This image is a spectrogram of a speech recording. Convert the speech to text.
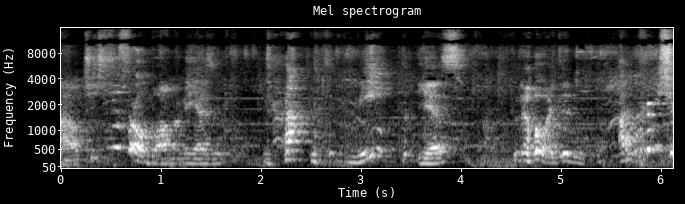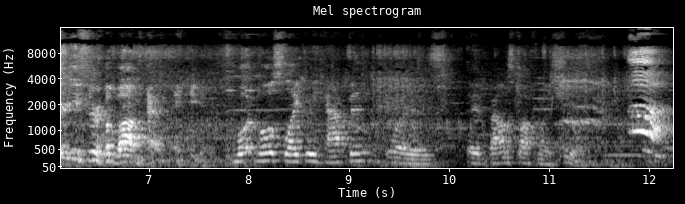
Ouch. Did you just throw a bomb at me as it? Me? Yes. No, I didn't. I'm pretty sure you threw a bomb at me. What most likely happened was it bounced off my shield. Ah!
